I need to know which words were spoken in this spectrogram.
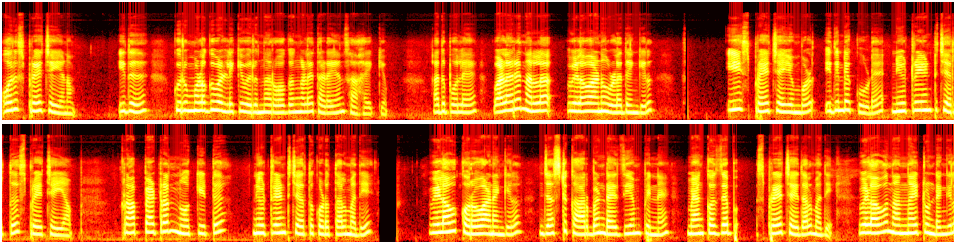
ഒരു സ്പ്രേ ചെയ്യണം. ഇത് കുരുമുളക് വള്ളിക്ക് വരുന്ന രോഗങ്ങളെ തടയാൻ സഹായിക്കും. അതുപോലെ വളരെ നല്ല വിളവാണ് ഉള്ളതെങ്കിൽ ഈ സ്പ്രേ ചെയ്യുമ്പോൾ ഇതിന്റെ കൂടെ ന്യൂട്രിയന്റ് ചേർത്ത് സ്പ്രേ ചെയ്യാം. ക്രാപ്പ് പാറ്റേൺ നോക്കിയിട്ട് ന്യൂട്രിയന്റ് ചേർത്ത് കൊടുത്താൽ മതി. വിളവ് കുറവാണെങ്കിൽ ജസ്റ്റ് കാർബൺ ഡൈസിയം പിന്നെ മാങ്കോസെബ് സ്പ്രേ ചെയ്താൽ മതി. വിളവ് നന്നായിട്ടുണ്ടെങ്കിൽ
